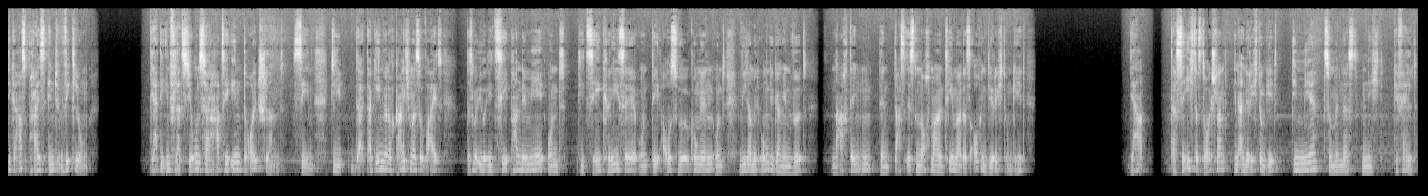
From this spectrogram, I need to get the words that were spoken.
die Gaspreisentwicklung, ja, die Inflationsrate in Deutschland sehen. Die, da, da gehen wir noch gar nicht mal so weit, dass wir über die C-Pandemie und die C-Krise und die Auswirkungen und wie damit umgegangen wird, nachdenken, denn das ist nochmal ein Thema, das auch in die Richtung geht. Ja, da sehe ich, dass Deutschland in eine Richtung geht, die mir zumindest nicht gefällt.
